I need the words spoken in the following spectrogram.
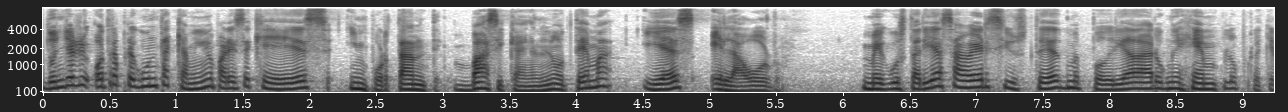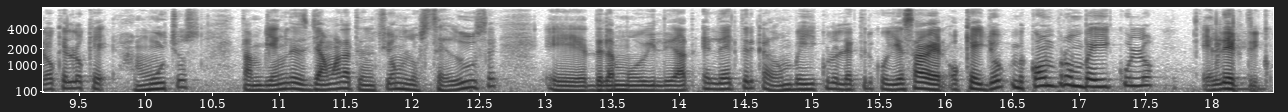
Don Jerry, otra pregunta que a mí me parece que es importante, básica en el mismo tema, y es el ahorro. Me gustaría saber si usted me podría dar un ejemplo, porque creo que es lo que a muchos también les llama la atención, los seduce eh, de la movilidad eléctrica, de un vehículo eléctrico, y es saber, ok, yo me compro un vehículo eléctrico,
